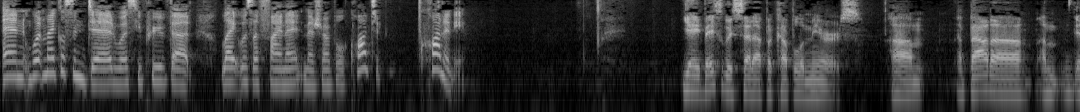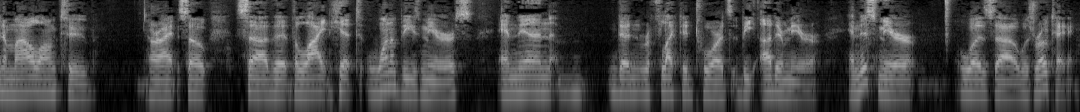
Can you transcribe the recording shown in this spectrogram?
And what Michelson did was he proved that light was a finite measurable quanti- quantity. Yeah, he basically set up a couple of mirrors, um, about a, a in a mile long tube. All right, so so the the light hit one of these mirrors and then then reflected towards the other mirror, and this mirror was uh, was rotating.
